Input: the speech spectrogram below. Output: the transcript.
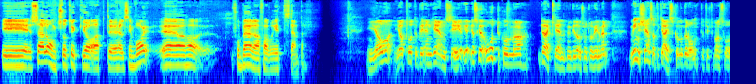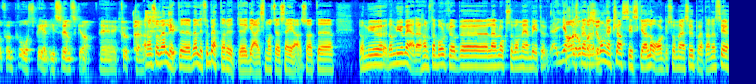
I, så här långt så tycker jag att eh, Helsingborg eh, får bära favoritstämpeln. Ja, jag tror att det blir en jämn serie. Jag, jag ska återkomma där Kenneth, mycket lag som jag tror vinner. Men min känsla att Gais kommer gå långt. Jag tyckte man såg för ett bra spel i Svenska eh, cupen. Han såg väldigt, eh, väldigt förbättrad ut eh, Gais måste jag säga. Så att eh, de är, ju, de är ju med där. Halmstad bollklubb eh, lär väl också vara med en bit. Jättespännande. Ja, Många klassiska lag som är superettan. Den ser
